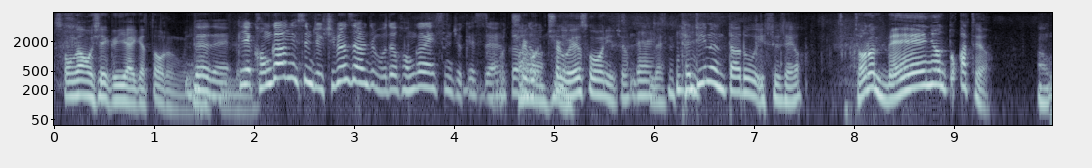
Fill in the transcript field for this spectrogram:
송강호 씨의 그 이야기가 떠오르는군요. 네네. 그냥 건강했으면 좋. 주변 사람들 모두 건강했으면 좋겠어요. 뭐 최고, 최고의 소원이죠. 네. 네. 텐디는 따로 있으세요? 저는 매년 똑같아요. 어,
